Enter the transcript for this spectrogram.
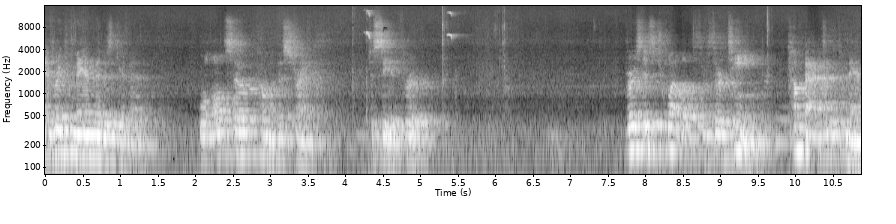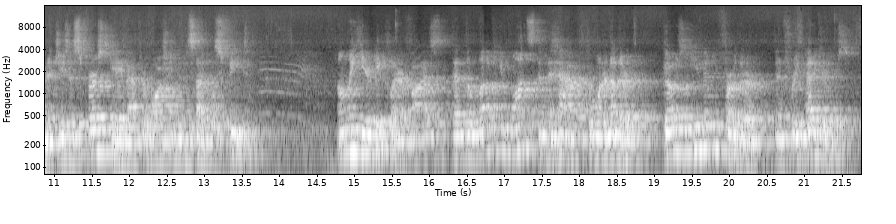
Every command that is given will also come with the strength to see it through. Verses 12 through 13 come back to the command that Jesus first gave after washing the disciples' feet. Only here he clarifies that the love he wants them to have for one another goes even further than free pedicures.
